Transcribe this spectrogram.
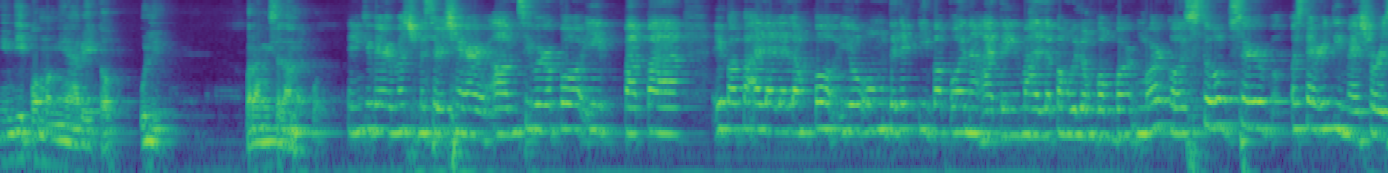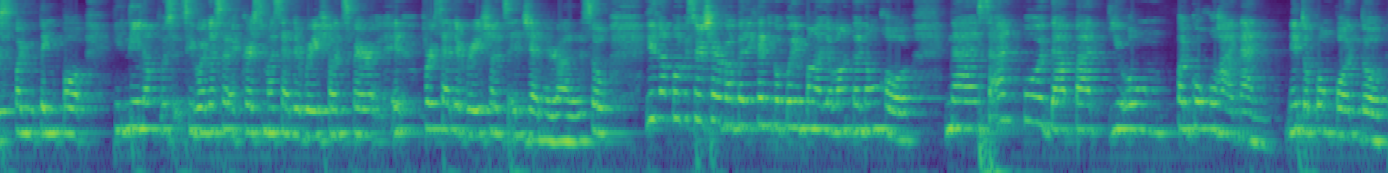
hindi po mangyari ito ulit. Maraming salamat po. Thank you very much, Mr. Chair. Um, siguro po, ipapa, ipapaalala lang po yung direktiba po ng ating mahal na Pangulong Bongbong Marcos to observe austerity measures pagdating po, hindi lang po siguro sa Christmas celebrations, pero for celebrations in general. So, yun lang po, Mr. Chair, babalikan ko po yung pangalawang tanong ko na saan po dapat yung pagkukuhanan nito pong pondo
